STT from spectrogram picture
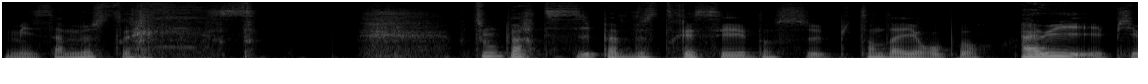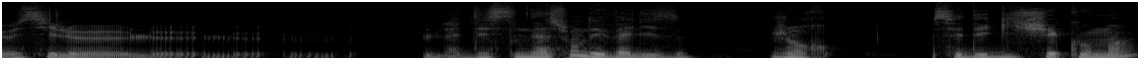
Mais ça me stresse. Tout participe à me stresser dans ce putain d'aéroport. Ah oui, et puis aussi le, le, la destination des valises. Genre c'est des guichets communs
